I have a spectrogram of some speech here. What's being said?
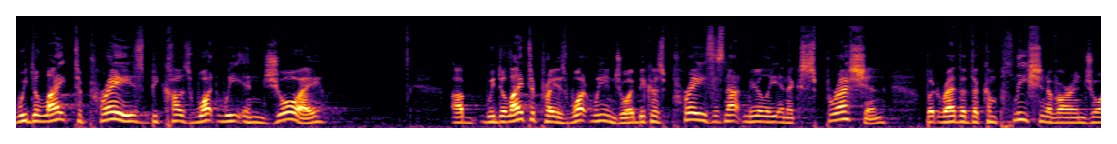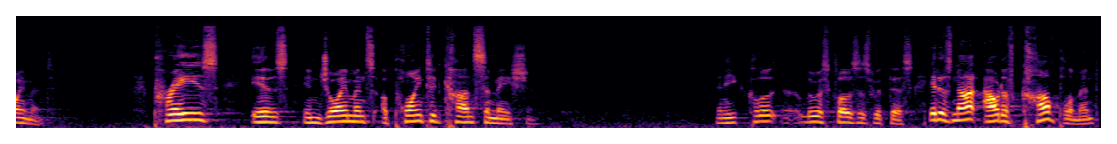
We delight to praise because what we enjoy uh, we delight to praise what we enjoy because praise is not merely an expression, but rather the completion of our enjoyment. Praise is enjoyment's appointed consummation. And he clo- Lewis closes with this It is not out of compliment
